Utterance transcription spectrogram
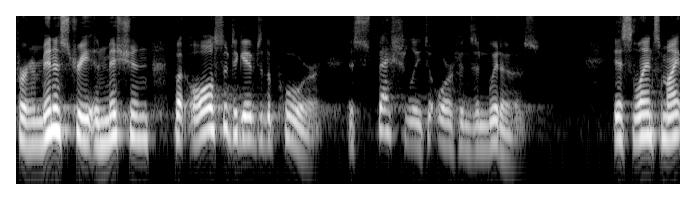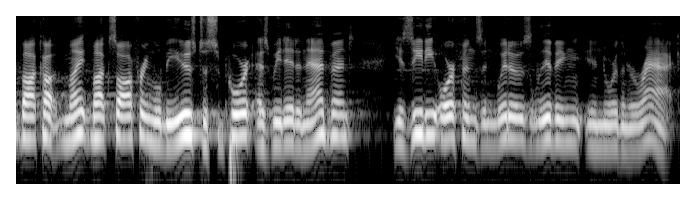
for her ministry and mission, but also to give to the poor, especially to orphans and widows. This Lent's mite box offering will be used to support, as we did in Advent, Yazidi orphans and widows living in northern Iraq.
